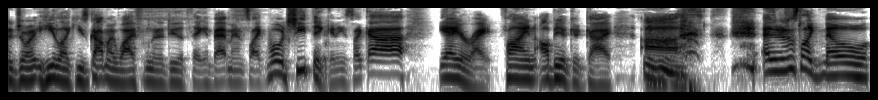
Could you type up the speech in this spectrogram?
to join he like he's got my wife I'm to do the thing and Batman's like what would she think? And he's like ah yeah you're right. Fine, I'll be a good guy. Uh and there's just like no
